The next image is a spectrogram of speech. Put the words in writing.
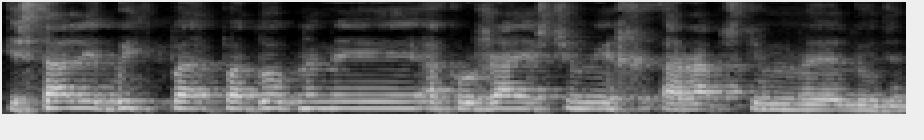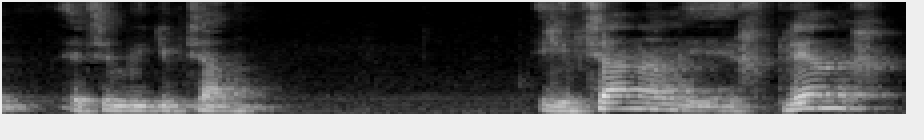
и стали быть подобными окружающим их арабским э, людям, этим египтянам. Египтянам и их пленных.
